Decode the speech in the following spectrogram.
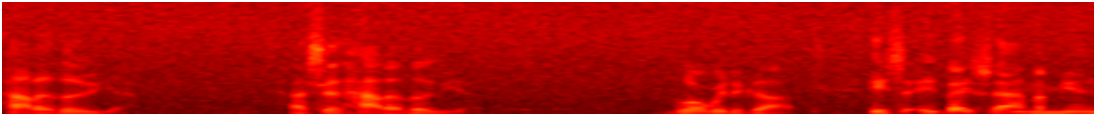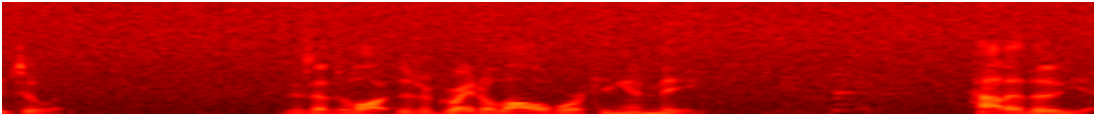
Hallelujah. I said, hallelujah. Glory to God. He said, basically, I'm immune to it. Because there's a, law, there's a greater law working in me. Hallelujah.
